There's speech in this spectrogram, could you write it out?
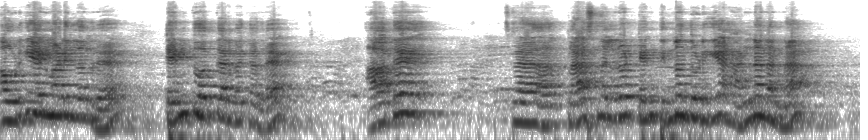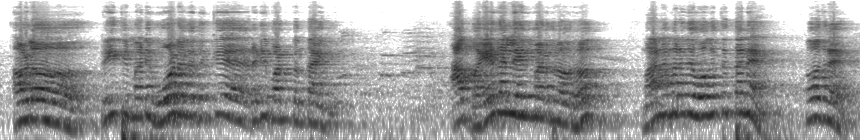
ಆ ಹುಡುಗಿ ಏನ್ ಮಾಡಿದ್ಲು ಅಂದ್ರೆ ಟೆಂತ್ ಓದ್ತಾ ಇರ್ಬೇಕಾದ್ರೆ, ಅದೇ ಕ್ಲಾಸ್ನಲ್ಲಿರೋ ಟೆಂತ್ ಇನ್ನೊಂದು ಹುಡುಗಿ ಅಣ್ಣನನ್ನ ಅವಳು ಪ್ರೀತಿ ಮಾಡಿ ಓಡೋಗೋದಕ್ಕೆ ರೆಡಿ ಮಾಡ್ಕೊಂತ ಆ ಭಯದಲ್ಲಿ ಏನ್ ಮಾಡಿದ್ರು ಅವರು? ಮಾನ ಮರ್ಯಾದೆ ಹೋಗುತ್ತೆ ತಾನೆ. ಹೋದ್ರೆ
